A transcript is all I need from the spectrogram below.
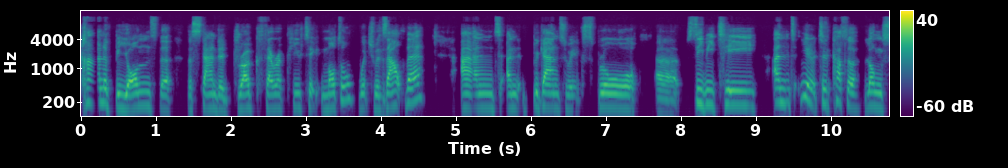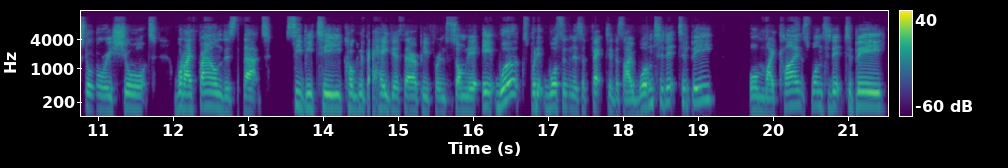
kind of beyond the the standard drug therapeutic model which was out there and and began to explore uh, cbt and you know, to cut a long story short, what I found is that CBT, cognitive behavior therapy for insomnia, it works, but it wasn't as effective as I wanted it to be, or my clients wanted it to be,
